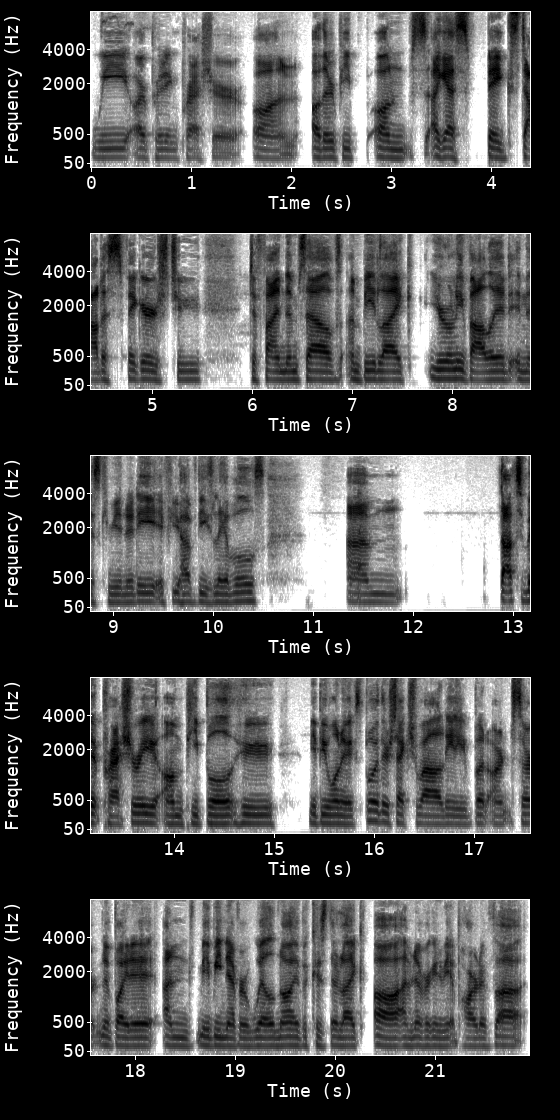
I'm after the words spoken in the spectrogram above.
we are putting pressure on other people, on I guess big status figures to define themselves and be like, you're only valid in this community if you have these labels. Um, that's a bit pressury on people who maybe want to explore their sexuality but aren't certain about it and maybe never will now because they're like, oh, I'm never going to be a part of that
